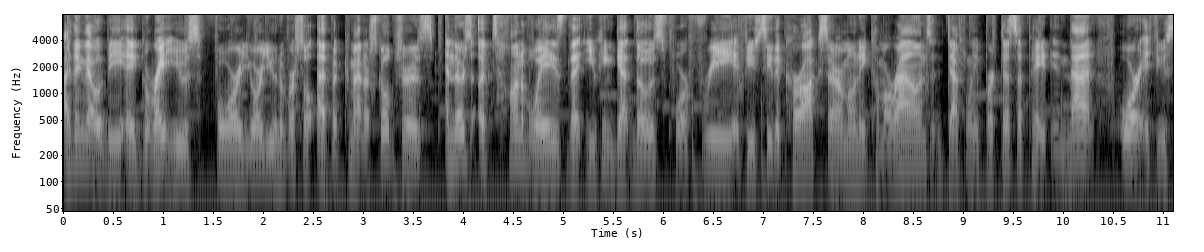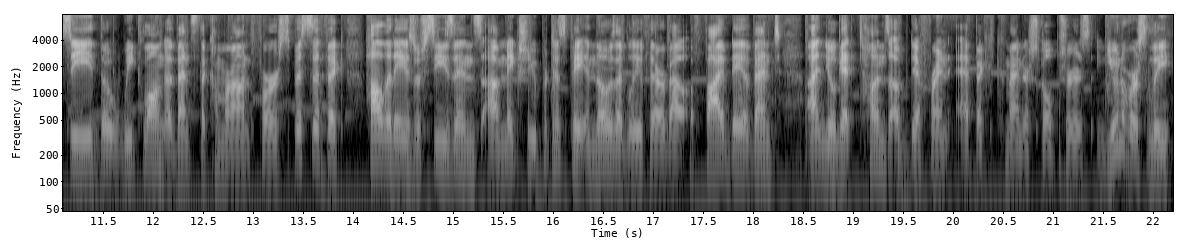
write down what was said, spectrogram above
I think that would be a great use for your universal epic commander sculptures. And there's a ton of ways that you can get those for free. If you see the Karuak ceremony come around definitely participate in that. Or if you see the week-long events that come around for specific holidays or seasons uh, make sure you participate in those. I believe they're about a five-day event uh, and you'll get tons of different epic commander sculptures universally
